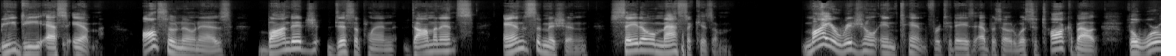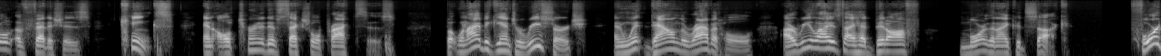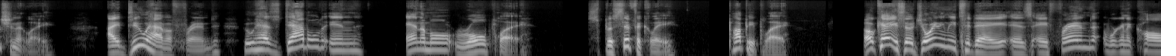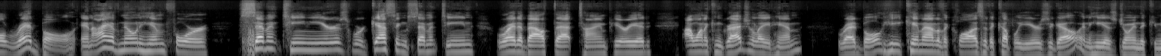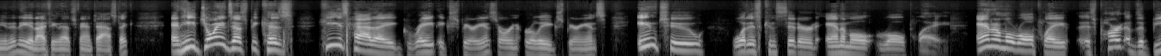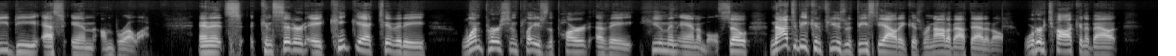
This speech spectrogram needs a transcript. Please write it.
BDSM, also known as bondage, discipline, dominance, and submission, sadomasochism. My original intent for today's episode was to talk about the world of fetishes, kinks, and alternative sexual practices. But when I began to research and went down the rabbit hole, I realized I had bit off more than I could suck. Fortunately, I do have a friend who has dabbled in animal role play, specifically puppy play. Okay, so joining me today is a friend we're going to call Red Bull, and I have known him for 17 years. We're guessing 17, right about that time period. I want to congratulate him, Red Bull. He came out of the closet a couple years ago and he has joined the community, and I think that's fantastic. And he joins us because he's had a great experience or an early experience into what is considered animal role play. Animal role play is part of the BDSM umbrella, and it's considered a kinky activity. One person plays the part of a human animal. So, not to be confused with bestiality, because we're not about that at all. We're talking about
